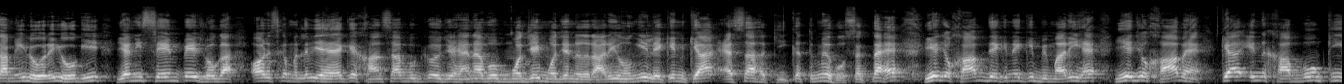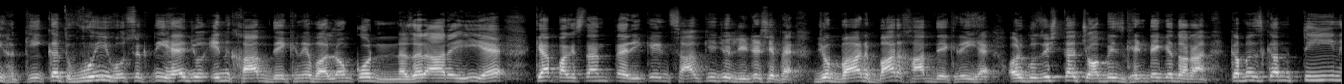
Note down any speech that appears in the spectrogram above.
तमील हो रही होगी, यानी सेम पेज होगा। और इसका मतलब यह है कि खान साहब को जो है ना, वो मौजे मौजे नज़र आ रही होंगी, लेकिन क्या ऐसा हकीकत में हो सकता है? ये जो ख्वाब देखने की बीमारी है, ये जो ख्वाब हैं, क्या इन ख्वाबों की हकीकत वही हो सकती है जो इन ख्वाब देखने वालों को नज़र आ रही है? क्या पाकिस्तान तहरीक इंसाफ की जो लीडरशिप है, जो बार बार ख्वाब देख रही है, और गुज्त चौबीस घंटे के दौरान कम अज़ कम तीन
